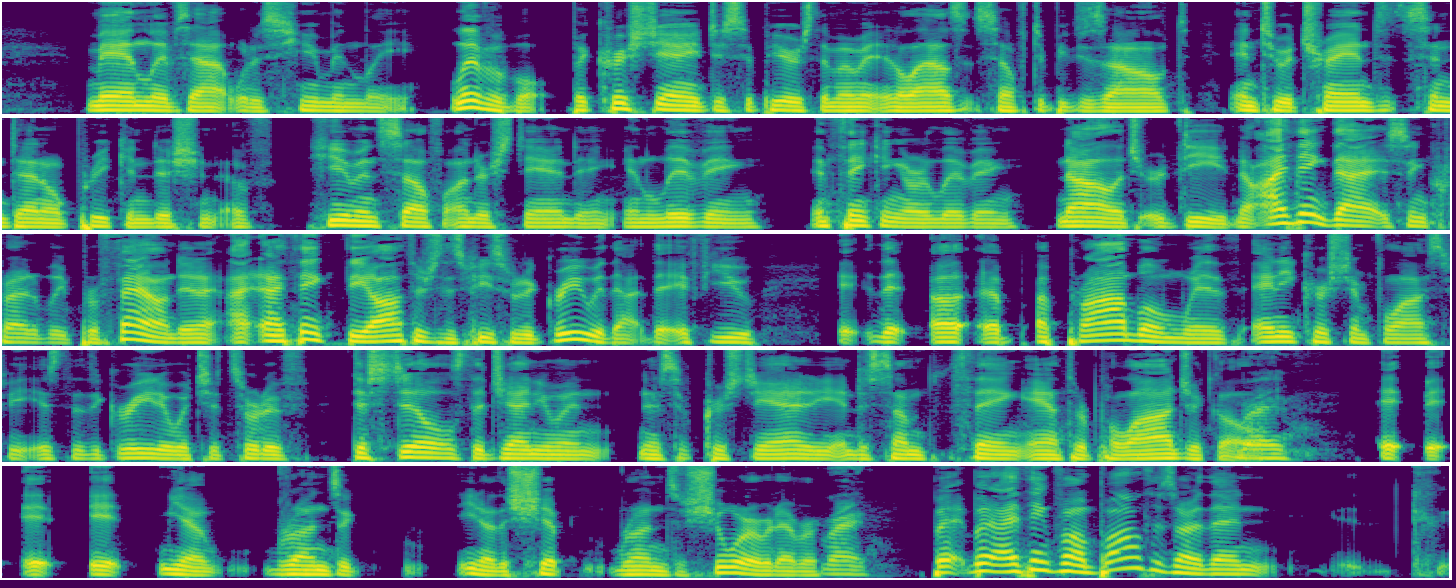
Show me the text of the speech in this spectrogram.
man lives out what is humanly livable. But Christianity disappears the moment it allows itself to be dissolved into a transcendental precondition of human self understanding in living, in thinking or living, knowledge or deed. Now, I think that is incredibly profound. And I, I think the authors of this piece would agree with that, that if you, eh, that a, a, problem with any Christian philosophy is the degree to which it sort of distills the genuineness of Christianity into something anthropological. Right. It, it, it, it, you know, runs a, you know, the ship runs ashore or whatever. Right. But, but I think von Balthasar then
